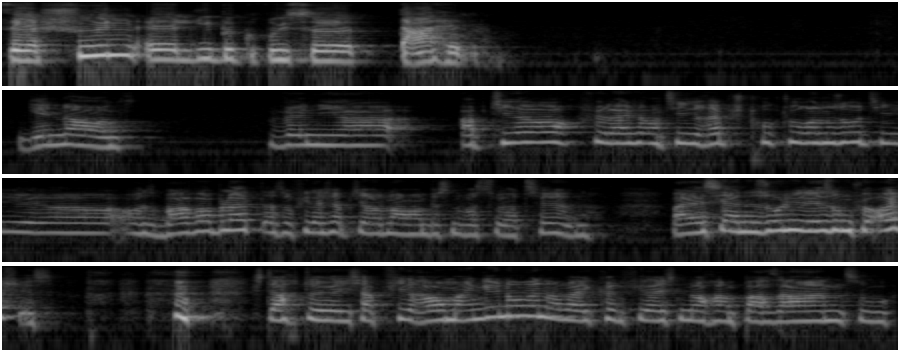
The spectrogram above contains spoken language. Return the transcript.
Sehr schön, äh, liebe Grüße dahin. Genau, und wenn ihr, habt ihr auch vielleicht Anti-Rap-Strukturen und so, die ihr aus Bava bleibt? Also vielleicht habt ihr auch noch ein bisschen was zu erzählen, weil es ja eine Soli-Lesung für euch ist. ich dachte, ich habe viel Raum eingenommen, aber ihr könnt vielleicht noch ein paar Sachen zu,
